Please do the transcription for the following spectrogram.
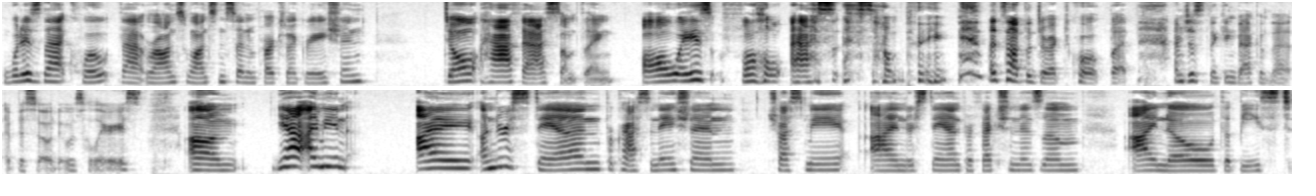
what is that quote that Ron Swanson said in Parks and Recreation? Don't half ass something. Always full ass something. That's not the direct quote, but I'm just thinking back of that episode. It was hilarious. Um, yeah, I mean, I understand procrastination. Trust me, I understand perfectionism. I know the beast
